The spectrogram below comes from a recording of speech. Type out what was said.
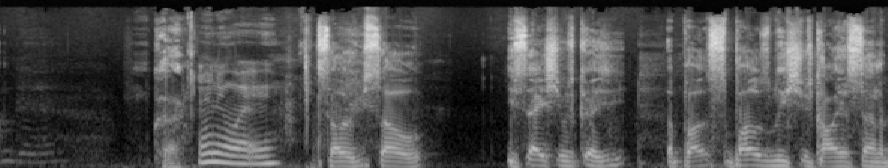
I'm good. Okay. Anyway, So, so you say she was, because supposedly she was calling your son a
